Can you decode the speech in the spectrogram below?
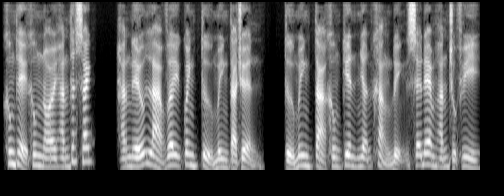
Không thể không nói hắn thất sách, hắn nếu là vây quanh tử minh tà chuyển, tử minh tà không kiên nhẫn khẳng định sẽ đem hắn chủ phi,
